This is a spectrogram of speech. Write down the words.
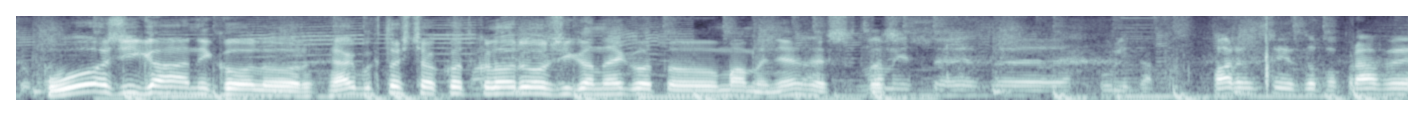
super. Łożigany kolor. Jakby ktoś chciał kod koloru ożyganego, to mamy, nie? Jeszcze coś. Mam jeszcze z pół litra. Parę rzeczy jest do poprawy,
